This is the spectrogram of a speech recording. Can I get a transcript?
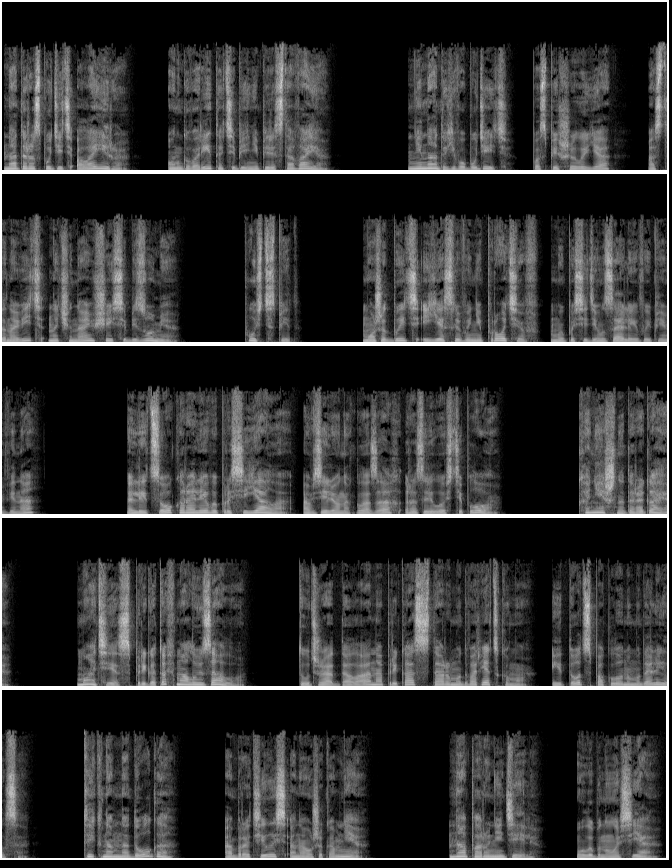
Надо разбудить Алаира. Он говорит о тебе, не переставая». «Не надо его будить», — поспешила я остановить начинающееся безумие. «Пусть спит. Может быть, если вы не против, мы посидим в зале и выпьем вина?» Лицо королевы просияло, а в зеленых глазах разлилось тепло. «Конечно, дорогая. Матиас, приготовь малую залу». Тут же отдала она приказ старому дворецкому, и тот с поклоном удалился. «Ты к нам надолго?» Обратилась она уже ко мне. «На пару недель», — улыбнулась я.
